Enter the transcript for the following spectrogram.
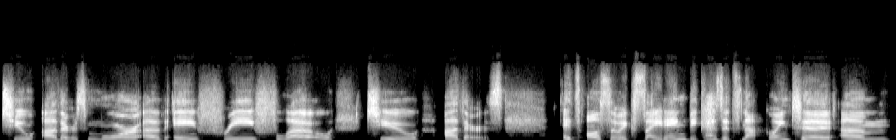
to others, more of a free flow to others. It's also exciting because it's not going to um,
